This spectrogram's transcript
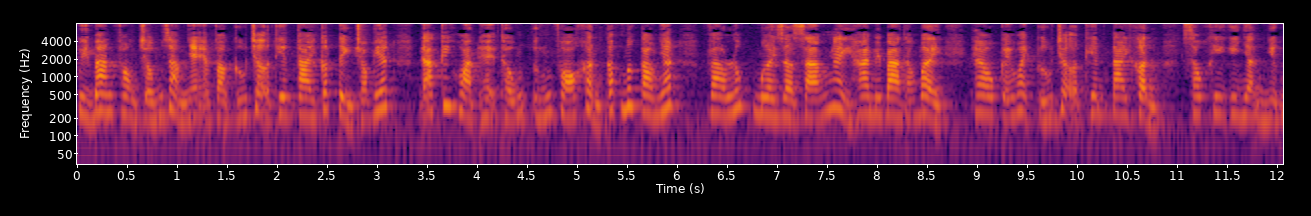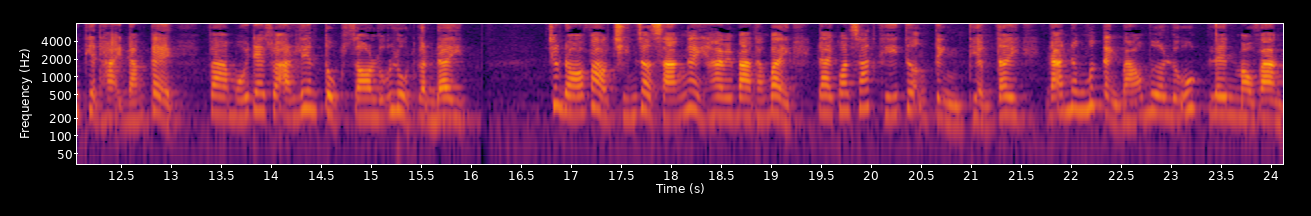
Ủy ban phòng chống giảm nhẹ và cứu trợ thiên tai cấp tỉnh cho biết đã kích hoạt hệ thống ứng phó khẩn cấp mức cao nhất vào lúc 10 giờ sáng ngày 23 tháng 7 theo kế hoạch cứu trợ thiên tai khẩn sau khi ghi nhận những thiệt hại đáng kể và mối đe dọa liên tục do lũ lụt gần đây. Trước đó vào 9 giờ sáng ngày 23 tháng 7, Đài quan sát khí tượng tỉnh Thiểm Tây đã nâng mức cảnh báo mưa lũ lên màu vàng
